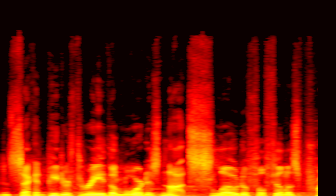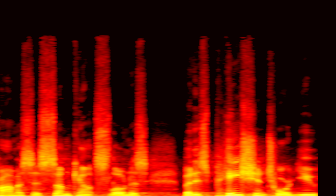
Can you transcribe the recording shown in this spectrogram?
In 2 Peter 3, the Lord is not slow to fulfill his promise, as some count slowness, but is patient toward you,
